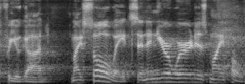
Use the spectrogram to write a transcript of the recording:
For you, God. My soul waits, and in your word is my hope.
